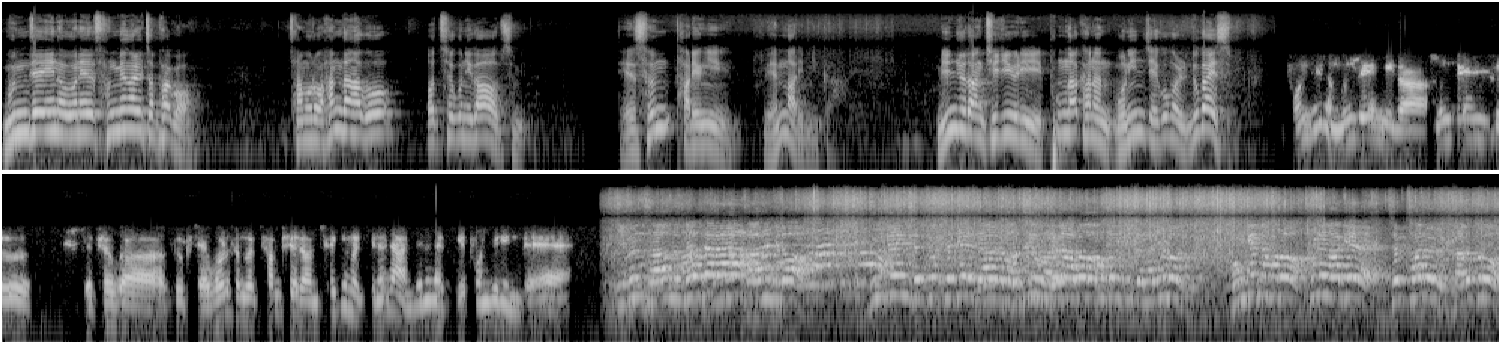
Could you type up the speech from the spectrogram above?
문재인 의원의 성명을 접하고 참으로 황당하고 어처구니가 없습니다. 대선 타령이 웬 말입니까? 민주당 지지율이 폭락하는 원인 제공을 누가 했습니까? 본인은 문재인이가 문재인 그 대표가 그 재보궐선거 참패에 한 책임을 지느냐 안 지느냐 그게 본질인데 이번 사안은 중요한 사안입니다. 문재인 대표 체제에 대한 거친 우려가 방송이기 때문에 이는 공개적으로 분명하게 절차를 따르도록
